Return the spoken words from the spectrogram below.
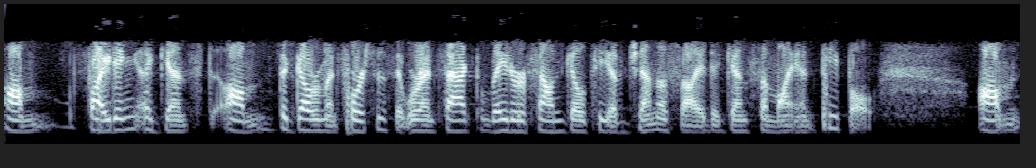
um, fighting against um, the government forces that were, in fact, later found guilty of genocide against the Mayan people. Um,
